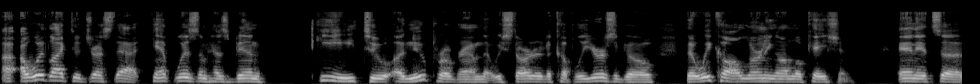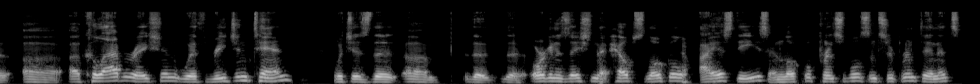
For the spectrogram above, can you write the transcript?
Uh, I would like to address that. Camp Wisdom has been key to a new program that we started a couple of years ago that we call Learning on Location and it's a, a, a collaboration with Region 10, which is the um, the the organization that helps local ISDs and local principals and superintendents.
